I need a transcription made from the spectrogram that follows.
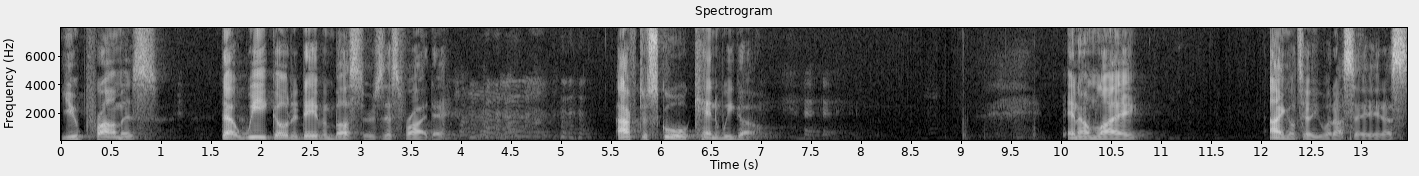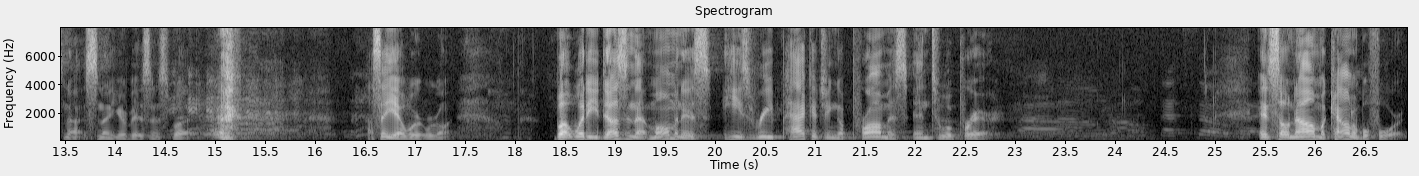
you promise that we go to Dave and Buster's this Friday. After school, can we go? And I'm like, I ain't gonna tell you what I say. That's not, it's none of your business. But I say, yeah, we're, we're going. But what he does in that moment is he's repackaging a promise into a prayer. And so now I'm accountable for it.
